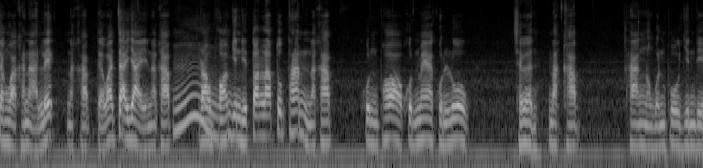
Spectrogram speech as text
จังหวัดขนาดเล็กนะครับ แต่ว่าใจใหญ่นะครับอืมเราพร้อมยินดีต้อนรับทุกท่านนะครับ คุณพ่อคุณแม่คุณลูกเชิญนะครับ ทางหนองบัวลำพูยินดี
